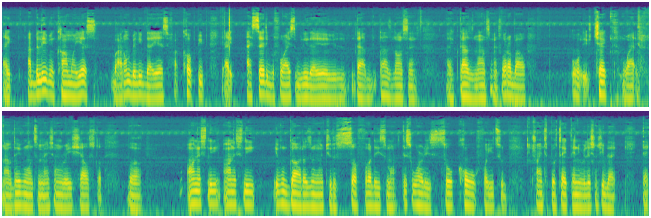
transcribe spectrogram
Like I believe in karma, yes, but I don't believe that yes. If I cut people, yeah, I, I said it before. I used to believe that yeah, that that's nonsense. Like that's nonsense. What about? Oh, if check why I don't even want to mention racial stuff, but honestly, honestly, even God doesn't want you to suffer this much. This world is so cold for you to trying to protect any relationship that that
